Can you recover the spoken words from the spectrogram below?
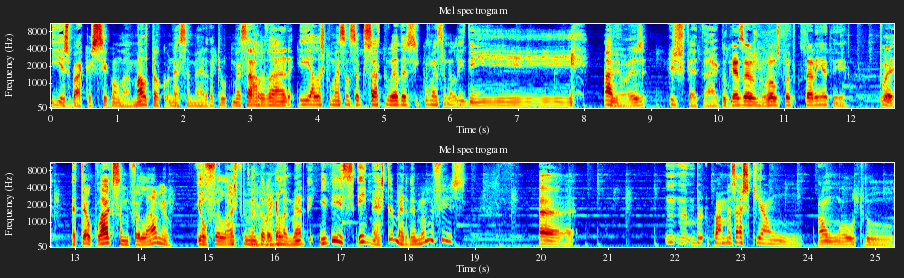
E as vacas chegam lá, mal tocam nessa merda, que ele começa a rodar e elas começam-se a coçar todas e começam ali. Ah, meu, Tu espetáculo. queres é os rolos para te coçarem a ti. Pô, até o Clarkson foi lá, meu. Ele foi lá experimentar Uhum. aquela merda e disse: Ei, mas esta merda é mesmo fixe. N- pá, mas acho que há um, há um outro.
